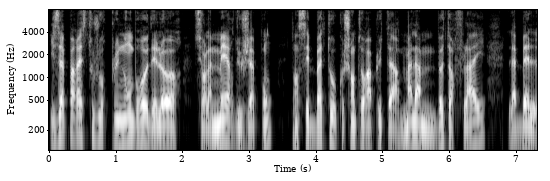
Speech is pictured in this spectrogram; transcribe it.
Ils apparaissent toujours plus nombreux dès lors sur la mer du Japon, dans ces bateaux que chantera plus tard Madame Butterfly, la belle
